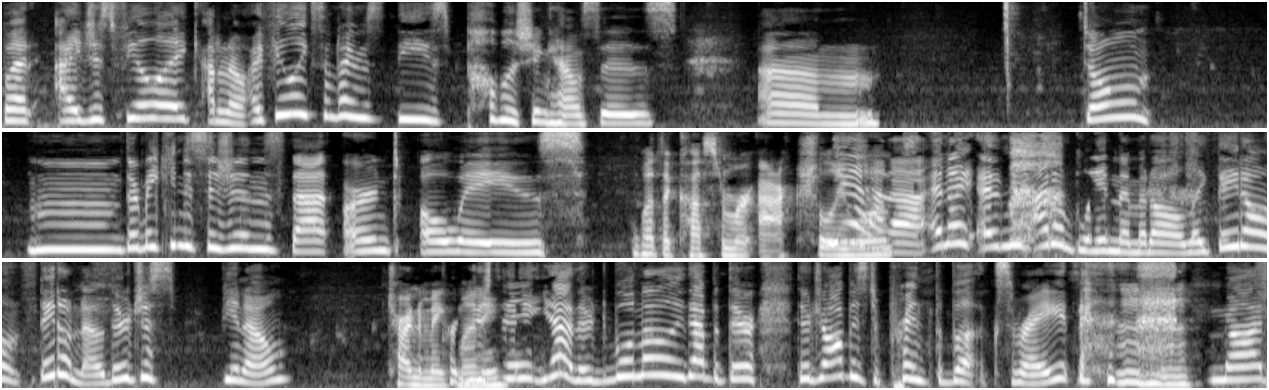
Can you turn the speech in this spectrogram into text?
but i just feel like i don't know i feel like sometimes these publishing houses um don't mm, they're making decisions that aren't always What the customer actually wants. yeah wants. and i i mean i don't blame them at all like they don't they don't know they're just you know Trying to make money. yeah they're well not only that but their their job is to print the books right Mhm. not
